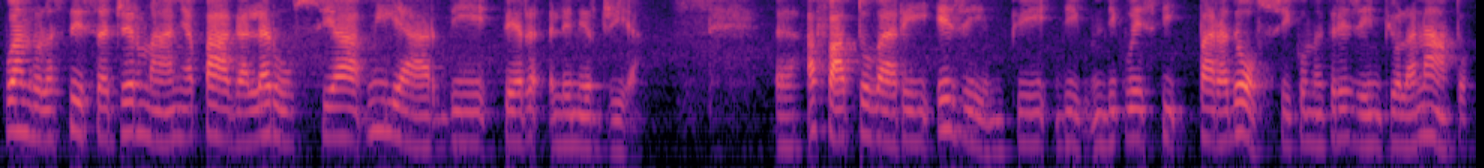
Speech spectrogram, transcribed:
quando la stessa Germania paga alla Russia miliardi per l'energia eh, ha fatto vari esempi di, di, questi paradossi, come per esempio la Nato,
